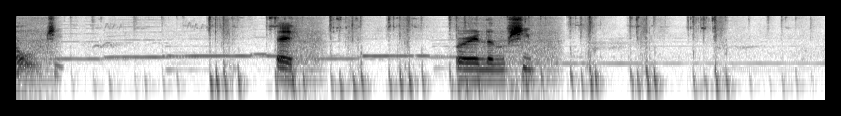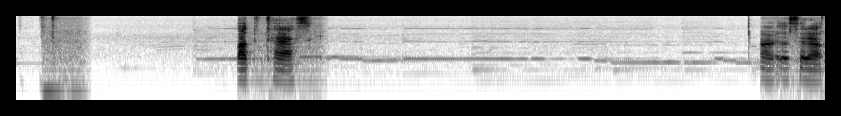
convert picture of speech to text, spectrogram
Oh, gee. Hey. Where are them sheep? About the task. Alright, let's head out.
